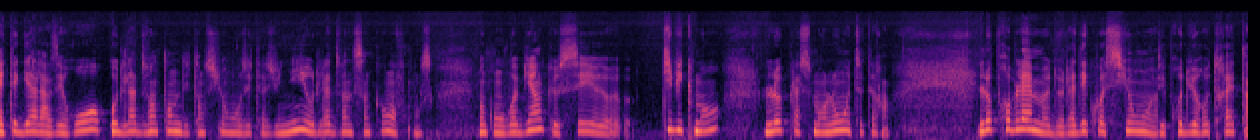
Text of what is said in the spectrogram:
est égale à zéro au-delà de 20 ans de détention aux États-Unis, au-delà de 25 ans en France. Donc on voit bien que c'est euh, typiquement le placement long, etc. Le problème de l'adéquation des produits retraite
